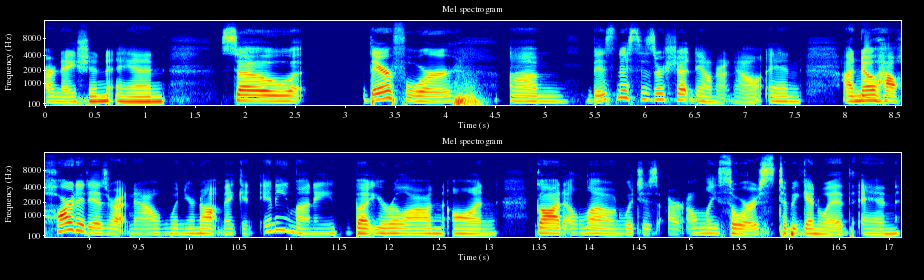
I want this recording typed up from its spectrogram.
our nation, and so therefore, um, businesses are shut down right now. And I know how hard it is right now when you're not making any money, but you're relying on God alone, which is our only source to begin with. And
